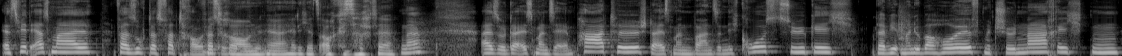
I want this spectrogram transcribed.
Es wird erstmal versucht, das Vertrauen, zu Vertrauen, ja, hätte ich jetzt auch gesagt. Ja. Ne? Also da ist man sehr empathisch, da ist man wahnsinnig großzügig, da wird man überhäuft mit schönen Nachrichten.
